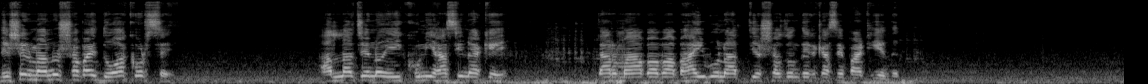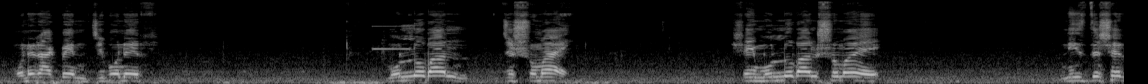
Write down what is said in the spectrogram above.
দেশের মানুষ সবাই দোয়া করছে। আল্লাহ যেন এই খুনি হাসিনাকে তার মা বাবা, ভাই বোন, আত্মীয় স্বজনদের কাছে পাঠিয়ে দেন। মনে রাখবেন, জীবনের মূল্যবান যে সময়, সেই মূল্যবান সময়ে নিজ দেশের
